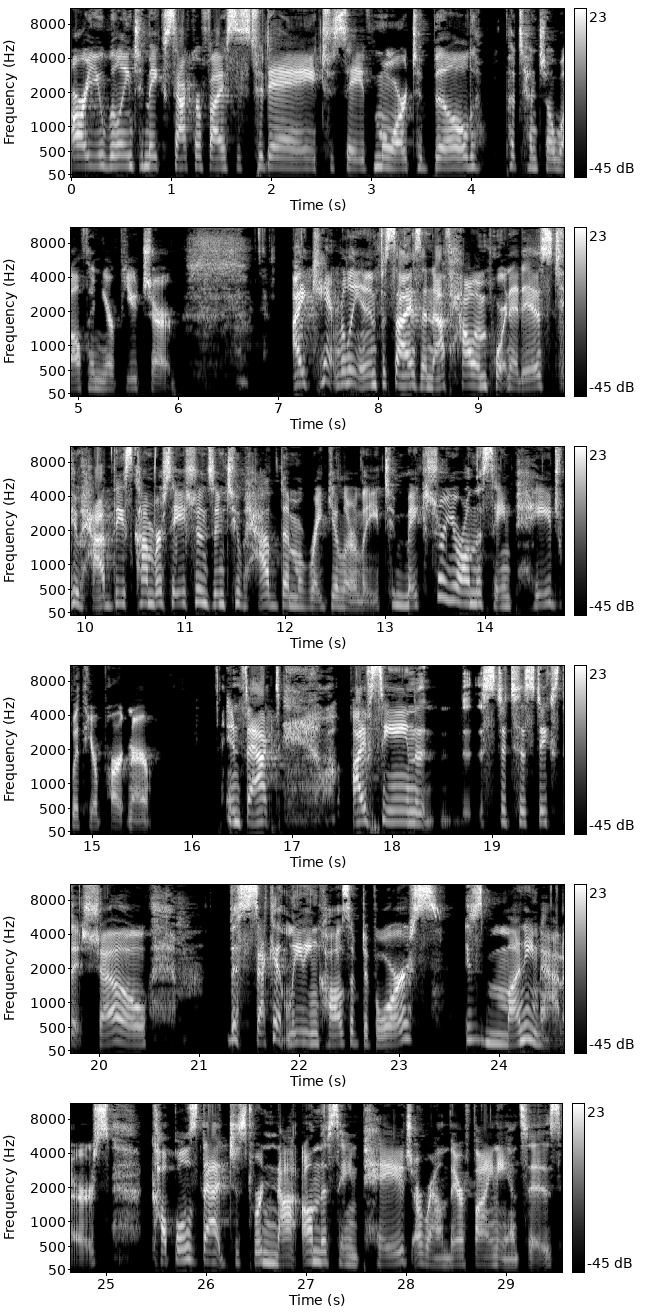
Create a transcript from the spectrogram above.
Are you willing to make sacrifices today to save more, to build potential wealth in your future? I can't really emphasize enough how important it is to have these conversations and to have them regularly to make sure you're on the same page with your partner. In fact, I've seen statistics that show the second leading cause of divorce is money matters. Couples that just were not on the same page around their finances.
